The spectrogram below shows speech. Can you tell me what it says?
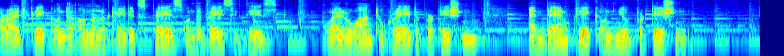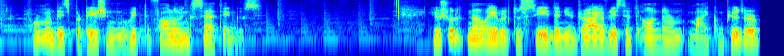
right-click on the unallocated space on the basic disk where you want to create a partition and then click on New Partition. Format this partition with the following settings. You should now be able to see the new drive listed under My Computer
